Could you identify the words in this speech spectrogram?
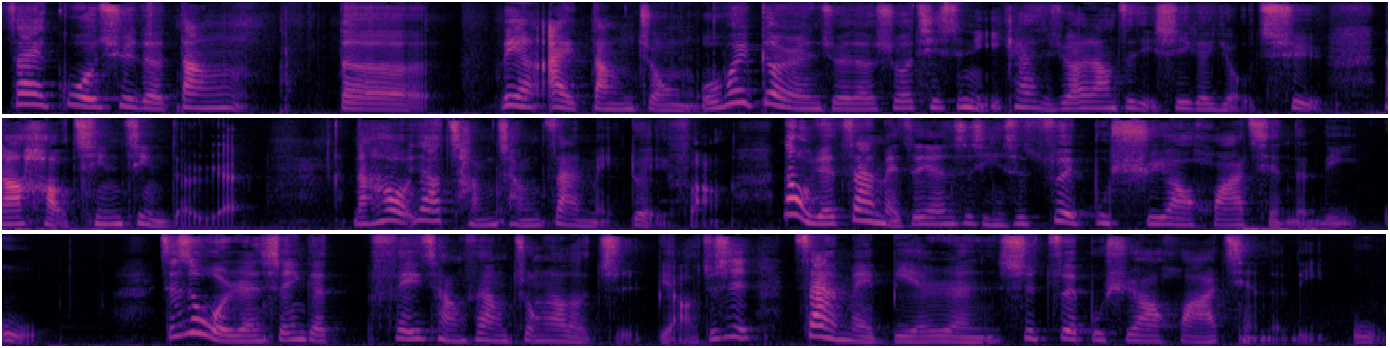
在过去的当的恋爱当中，我会个人觉得说，其实你一开始就要让自己是一个有趣，然后好亲近的人，然后要常常赞美对方。那我觉得赞美这件事情是最不需要花钱的礼物，这是我人生一个非常非常重要的指标，就是赞美别人是最不需要花钱的礼物。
